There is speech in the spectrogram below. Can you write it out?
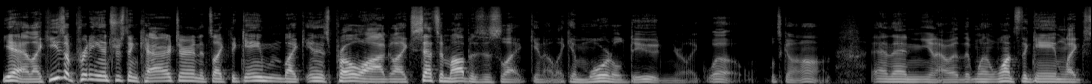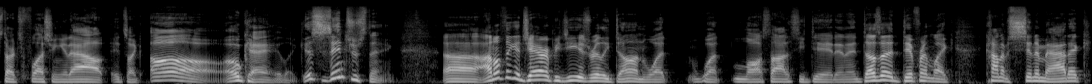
Yeah, like he's a pretty interesting character, and it's like the game, like in its prologue, like sets him up as this like you know like immortal dude, and you're like, whoa, what's going on? And then you know the- when once the game like starts fleshing it out, it's like, oh, okay, like this is interesting. Uh, I don't think a JRPG has really done what what Lost Odyssey did, and it does a different like kind of cinematic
